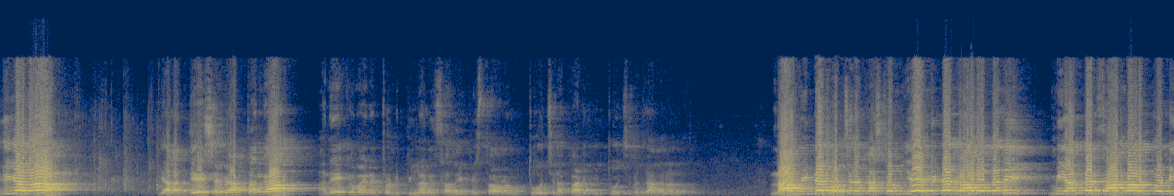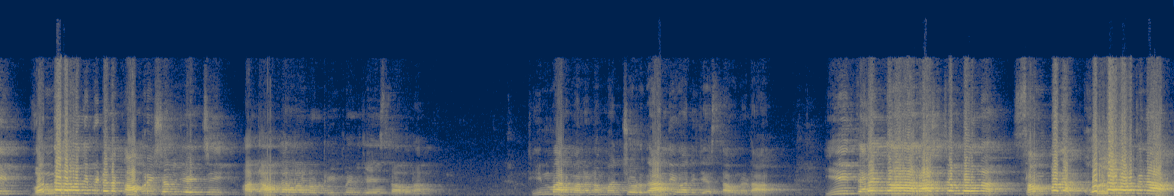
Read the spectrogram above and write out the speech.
ఇది కదా. ఇలా దేశవ్యాప్తంగా అనేకమైనటువంటి పిల్లల్ని చదివిపిస్తా ఉన్నాం. తోచిన కాడికి తోచిన జాగనలు నా బిడ్డకు వచ్చిన కష్టం ఏ బిడ్డకు రావద్దని మీ అందరి సహకారంతో వందల మంది బిడ్డలకు ఆపరేషన్లు చేయించి ఆ దవాఖానాలలో ట్రీట్మెంట్ చేయిస్తా ఉన్నా. తీన్మార్ వలన మంచోడు గాంధీ ఇవన్నీ చేస్తా ఉన్నాడా? ఈ తెలంగాణ రాష్ట్రంలో ఉన్న సంపద కొల్లగొట్టిన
